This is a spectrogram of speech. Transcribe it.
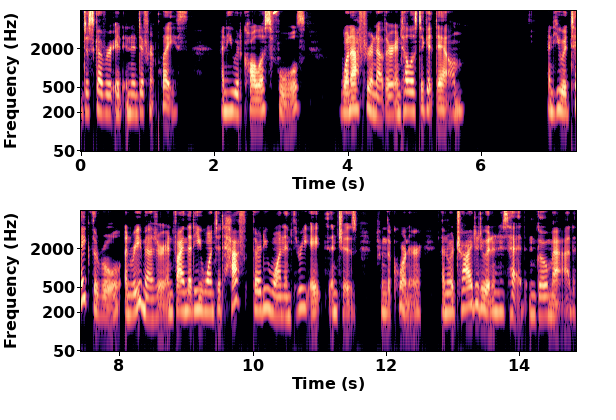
discover it in a different place, and he would call us fools, one after another, and tell us to get down. And he would take the rule and remeasure and find that he wanted half 31 and 3 eighths inches from the corner and would try to do it in his head and go mad.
